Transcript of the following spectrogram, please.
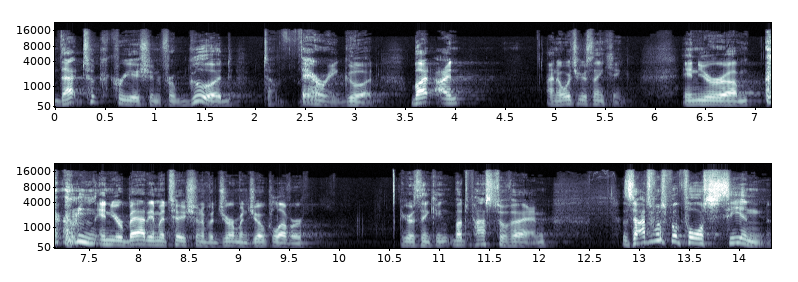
That took creation from good to very good. But I, I know what you're thinking. In your, um, in your bad imitation of a German joke lover, you're thinking, but Pastor Van, that was before sin.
